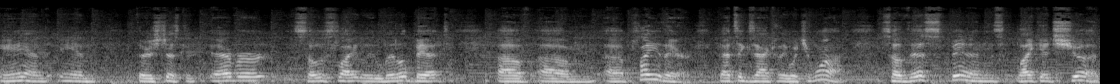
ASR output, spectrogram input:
and, and there's just an ever so slightly little bit of um, uh, play there. That's exactly what you want. So this spins like it should.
